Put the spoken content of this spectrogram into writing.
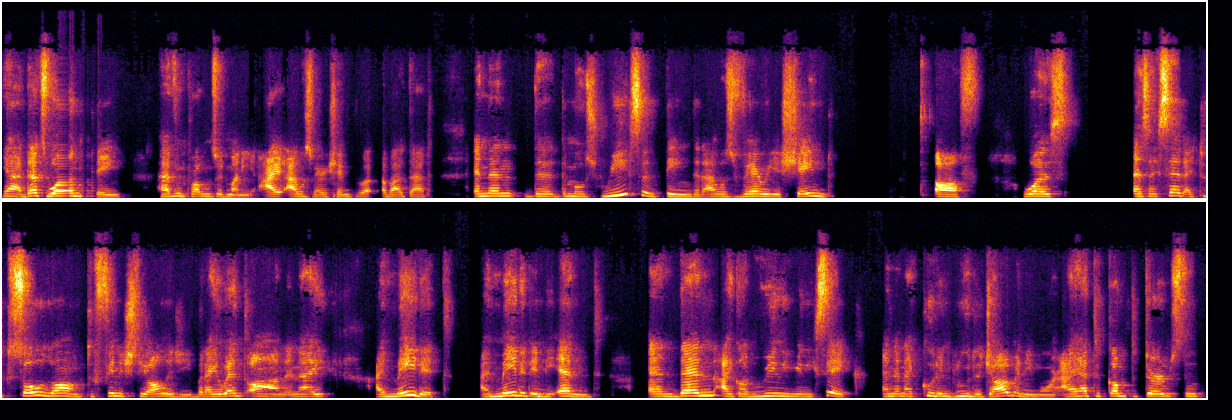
yeah that's one thing having problems with money. I, I was very ashamed about that. And then the, the most recent thing that I was very ashamed of was, as I said, I took so long to finish theology, but I went on and I I made it. I made it in the end. And then I got really, really sick. And then I couldn't do the job anymore. I had to come to terms to,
